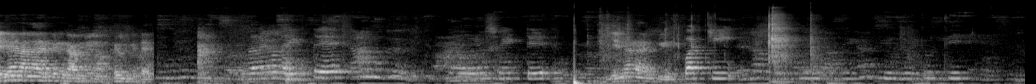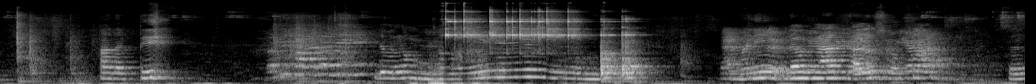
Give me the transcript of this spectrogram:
என்ன நல்லா இருக்குன்னு காமி மக்கள்கிட்ட லைட்டு ஸ்வீட்டு என்னடா இருக்கு? பச்சி அதட்டு. இது வந்து மணி. பாருங்க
